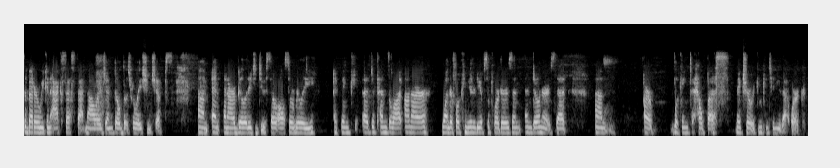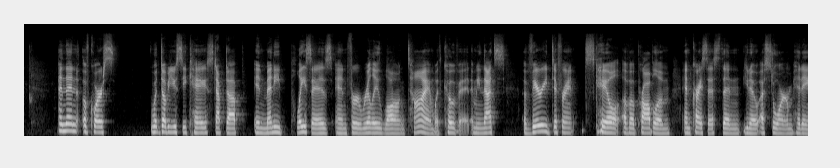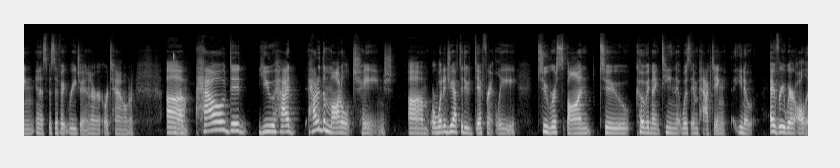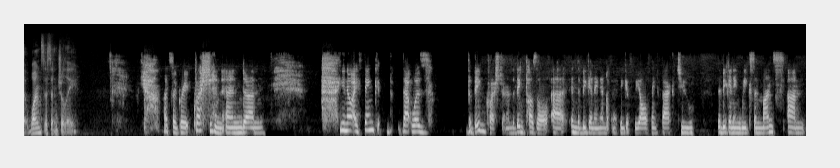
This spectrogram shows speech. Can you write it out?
the better we can access that knowledge and build those relationships. Um, and, and our ability to do so also really, I think, uh, depends a lot on our wonderful community of supporters and, and donors that um, are looking to help us make sure we can continue that work. And then, of course, what WCK stepped up in many places and for a really long time with COVID. I mean, that's a very different scale of a problem and crisis than, you know, a storm hitting in a specific region or, or town. Um, yeah. How did you had how did the model change um, or what did you have to do differently to respond to covid-19 that was impacting you know everywhere all at once essentially? Yeah that's a great question. And um, you know i think that was the big question and the big puzzle uh, in the beginning. And i think if we all think back to the beginning weeks and months um,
